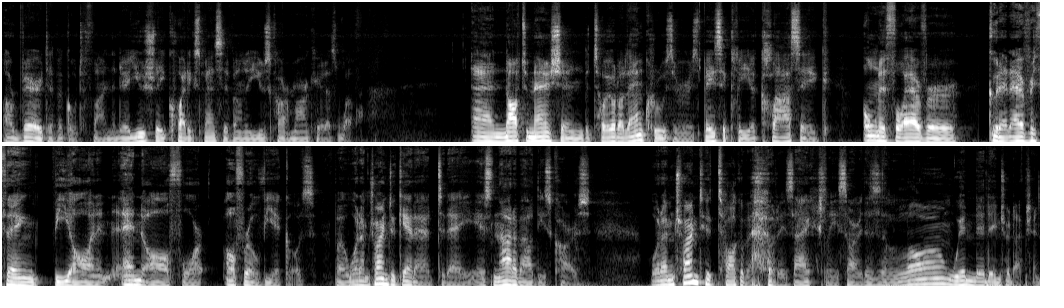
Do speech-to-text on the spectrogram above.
are very difficult to find, and they're usually quite expensive on the used car market as well. And not to mention, the Toyota Land Cruiser is basically a classic, only forever, good at everything, be all and end all for off road vehicles. But what I'm trying to get at today is not about these cars. What I'm trying to talk about is actually, sorry, this is a long winded introduction.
